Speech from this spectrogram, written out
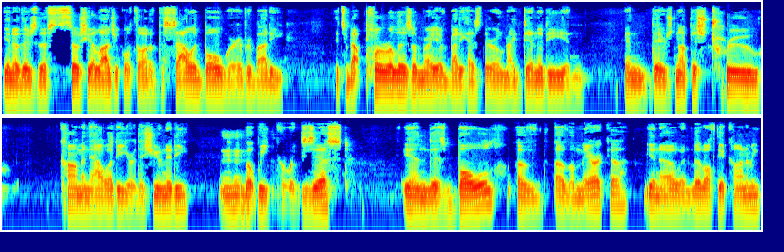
you know, there's this sociological thought of the salad bowl where everybody, it's about pluralism, right? Everybody has their own identity and, and there's not this true commonality or this unity, mm-hmm. but we coexist in this bowl of, of America, you know, and live off the economy.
